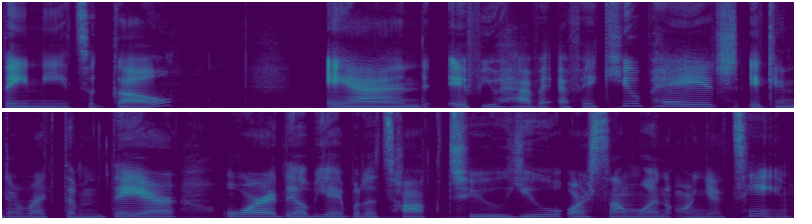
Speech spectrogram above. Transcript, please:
they need to go. And if you have an FAQ page, it can direct them there, or they'll be able to talk to you or someone on your team.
